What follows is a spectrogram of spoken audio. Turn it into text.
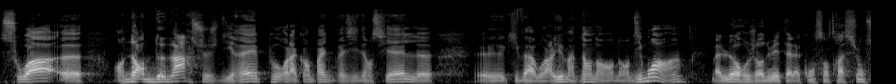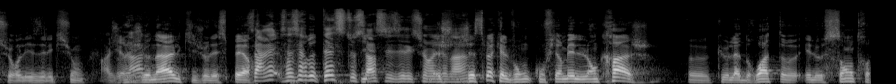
soit euh, en ordre de marche, je dirais, pour la campagne présidentielle euh, qui va avoir lieu maintenant dans, 10 mois hein? Bah, L'heure aujourd'hui est à la concentration sur les élections Régionales. régionales, qui, je l'espère, ça, ça sert de test, ça, ces élections régionales? J'espère qu'elles vont confirmer l'ancrage que la droite et le centre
